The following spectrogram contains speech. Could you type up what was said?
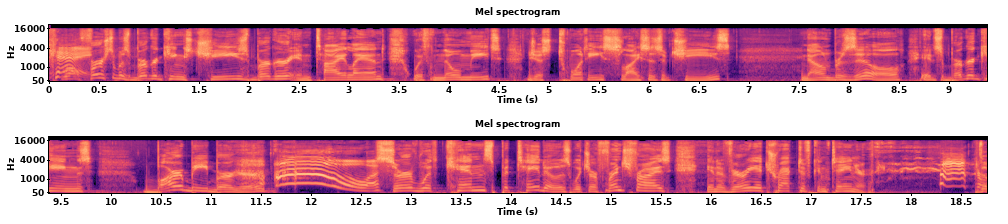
Okay. Well, first it was Burger King's cheeseburger in Thailand with no meat, just 20 slices of cheese. Now in Brazil, it's Burger King's Barbie burger. Served with Ken's potatoes, which are French fries in a very attractive container. The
